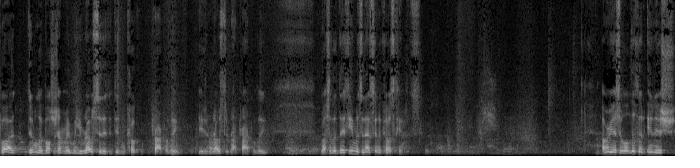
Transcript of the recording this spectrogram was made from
But maybe when you roasted it, it didn't cook properly. You didn't roast it properly. So the chimitz, and that's going to cause chimitz. Amar Yeshua, inish.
